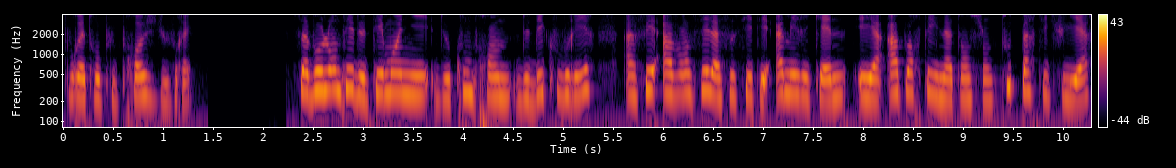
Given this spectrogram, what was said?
pour être plus proche du vrai. Sa volonté de témoigner, de comprendre, de découvrir a fait avancer la société américaine et a apporté une attention toute particulière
